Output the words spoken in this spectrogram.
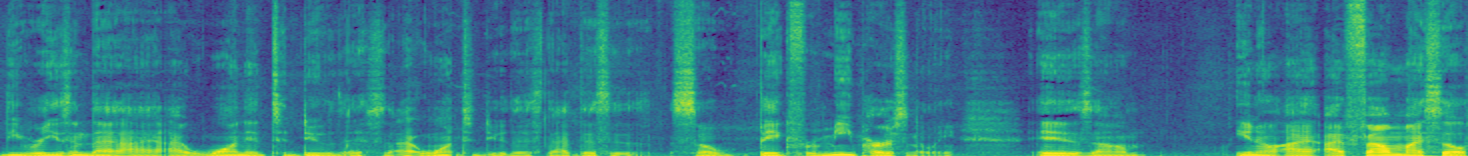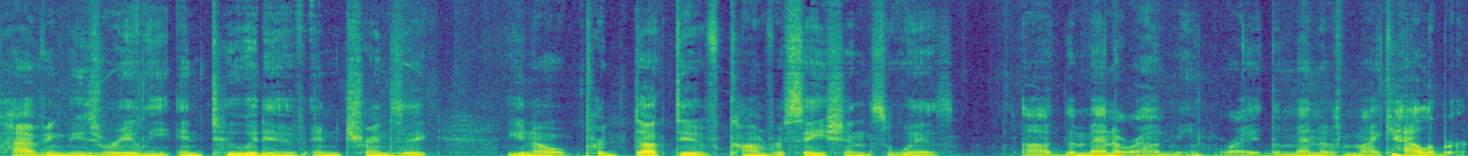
the reason that I, I wanted to do this, that I want to do this, that this is so big for me personally, is um you know, I, I found myself having these really intuitive, intrinsic, you know, productive conversations with uh, the men around me, right? The men of my caliber,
